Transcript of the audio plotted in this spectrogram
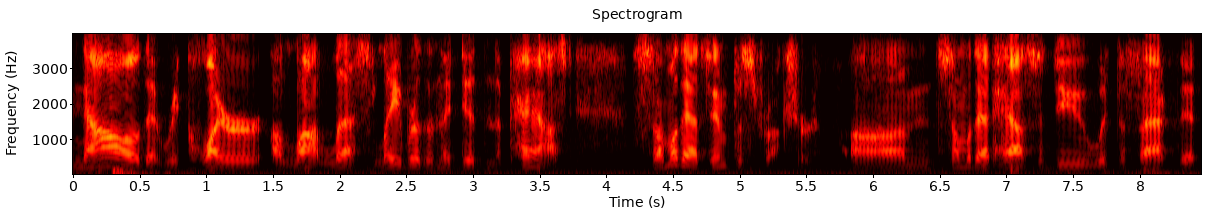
now that require a lot less labor than they did in the past. Some of that's infrastructure. Um, some of that has to do with the fact that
